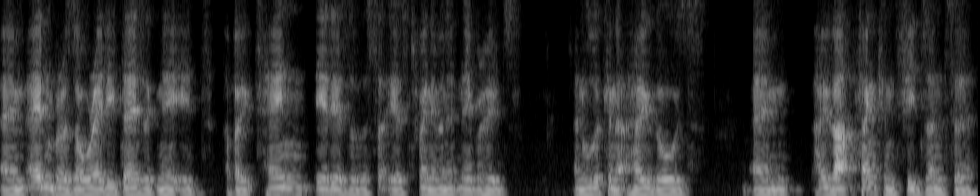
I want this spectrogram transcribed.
um, Edinburgh has already designated about 10 areas of the city as 20 minute neighbourhoods and looking at how those, um, how that thinking feeds into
